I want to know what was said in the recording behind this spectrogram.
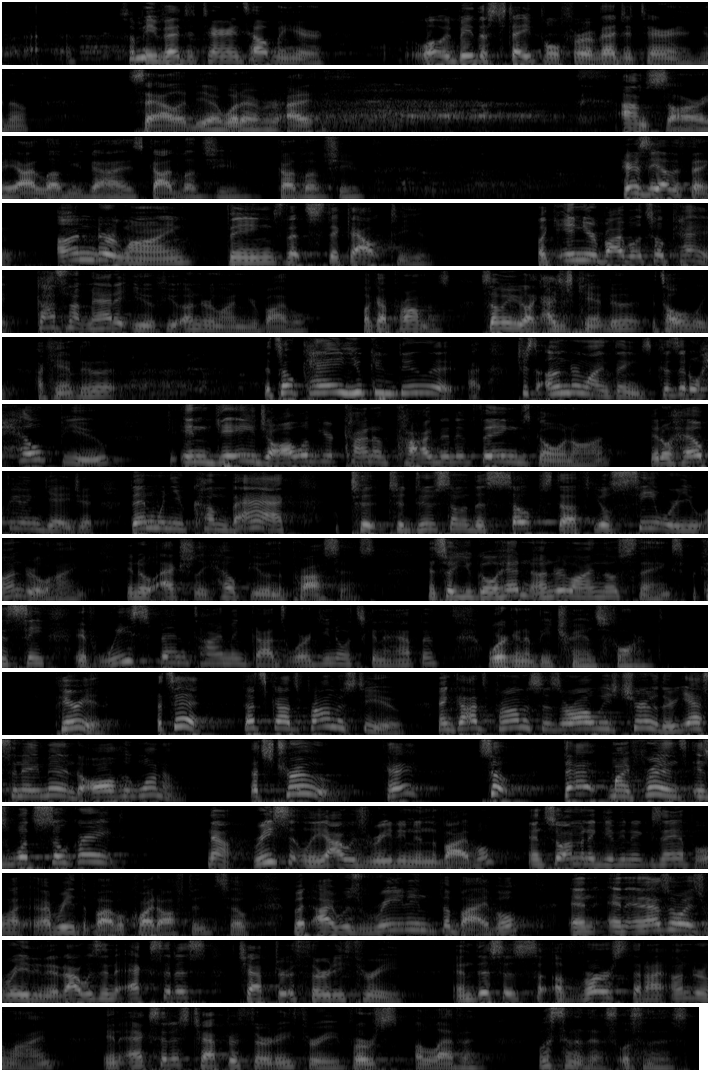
Some of you vegetarians, help me here. What would be the staple for a vegetarian? You know, salad. Yeah, whatever. I. I'm sorry. I love you guys. God loves you. God loves you. Here's the other thing underline things that stick out to you. Like in your Bible, it's okay. God's not mad at you if you underline your Bible. Like I promise. Some of you are like, I just can't do it. It's holy. I can't do it. It's okay. You can do it. Just underline things because it'll help you engage all of your kind of cognitive things going on. It'll help you engage it. Then when you come back, to, to do some of this soap stuff, you'll see where you underlined, and it'll actually help you in the process. And so you go ahead and underline those things because, see, if we spend time in God's Word, you know what's going to happen? We're going to be transformed. Period. That's it. That's God's promise to you. And God's promises are always true. They're yes and amen to all who want them. That's true. Okay? So, that, my friends, is what's so great. Now, recently I was reading in the Bible, and so I'm going to give you an example. I, I, read the Bible quite often, so, but I was reading the Bible, and, and, and as I was reading it, I was in Exodus chapter 33. And this is a verse that I underlined in Exodus chapter 33, verse 11. Listen to this, listen to this.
